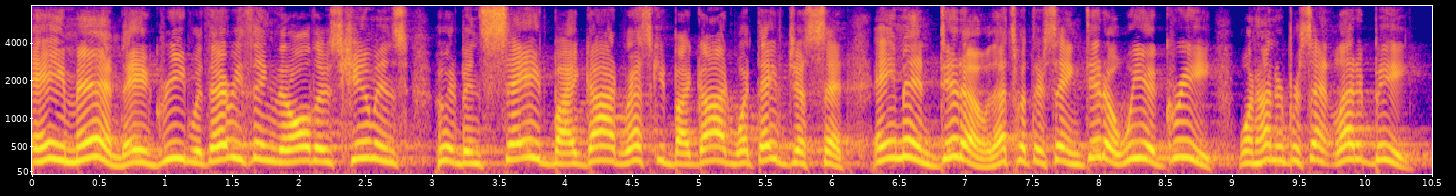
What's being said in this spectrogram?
Amen. They agreed with everything that all those humans who had been saved by God, rescued by God, what they've just said. Amen. Ditto. That's what they're saying. Ditto. We agree 100%. Let it be.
